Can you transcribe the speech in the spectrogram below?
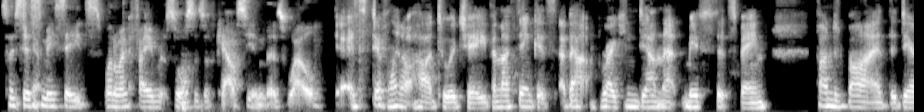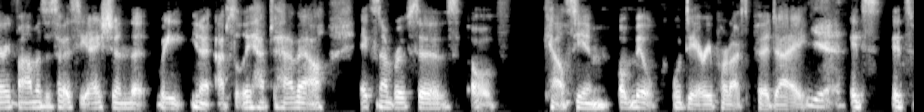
So sesame yeah. seeds, one of my favorite sources of calcium as well. Yeah, it's definitely not hard to achieve. And I think it's about breaking down that myth that's been funded by the Dairy Farmers Association that we, you know, absolutely have to have our X number of serves of calcium or milk or dairy products per day. Yeah. It's it's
